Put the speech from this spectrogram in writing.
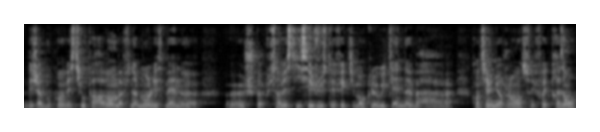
déjà beaucoup investi auparavant, bah finalement les semaines euh, je suis pas plus investi, c'est juste effectivement que le week-end, bah, quand il y a une urgence, il faut être présent.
